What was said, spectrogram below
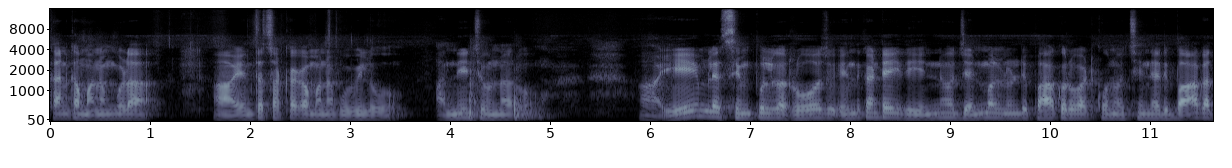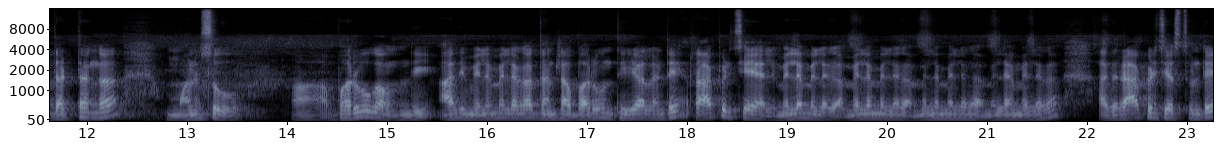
కనుక మనం కూడా ఎంత చక్కగా మనకు వీళ్ళు అందించి ఉన్నారు. ఏం లేదు సింపుల్గా రోజు ఎందుకంటే ఇది ఎన్నో జన్మల నుండి పాకురు పట్టుకొని వచ్చింది. అది బాగా దట్టంగా మనసు బరువుగా ఉంది. అది మెల్లమెల్లగా దాంట్లో ఆ బరువును తీయాలంటే ర్యాపిడ్ చేయాలి. మెల్లమెల్లగా మెల్లమెల్లగా మెల్లమెల్లగా మెల్లమెల్లగా అది ర్యాపిడ్ చేస్తుంటే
